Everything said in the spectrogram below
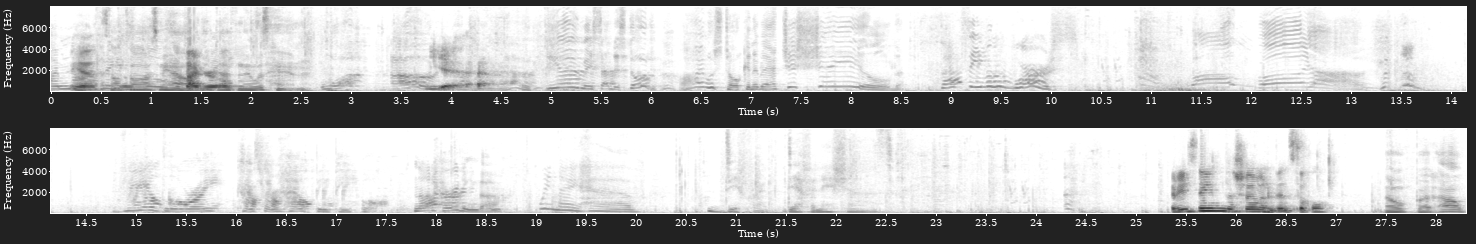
I'm Yeah. not Don't, don't ask me how. I Five-year-old. it was him. Oh, yeah. You misunderstood. I was talking about your shield. That's even worse. Oh, bon voyage! Uh. Real glory comes from helping people, not hurting them. We may have different definitions. Have you seen the show Invincible? No, but I'll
